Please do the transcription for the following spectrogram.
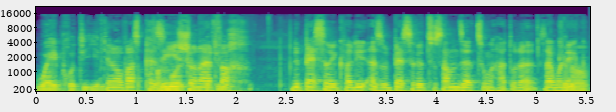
Whey-Protein. Genau, was per se schon einfach eine bessere Qualität, also bessere Zusammensetzung hat oder sagen wir genau.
